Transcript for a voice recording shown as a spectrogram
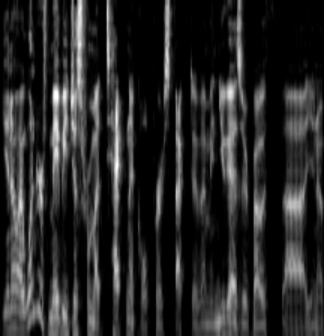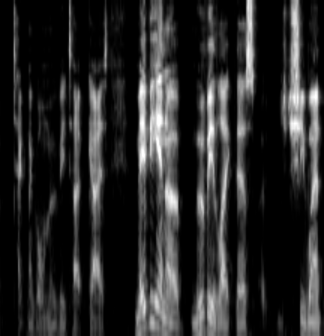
You know, I wonder if maybe just from a technical perspective, I mean, you guys are both, uh, you know, technical movie type guys. Maybe in a movie like this, she went,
